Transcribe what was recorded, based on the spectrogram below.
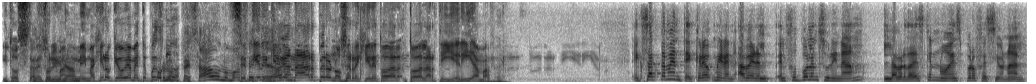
Y todos están en Surinam. Me imagino que obviamente pues Por no- los pesados nomás se se tiene que ganar, pero no se requiere toda, toda la artillería, Mafer. Exactamente, creo, miren, a ver, el, el fútbol en Surinam, la verdad es que no es profesional.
